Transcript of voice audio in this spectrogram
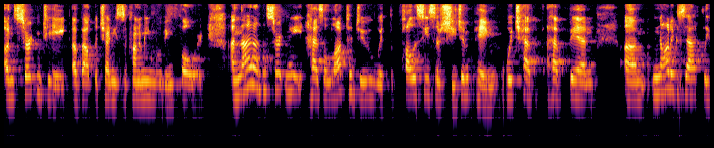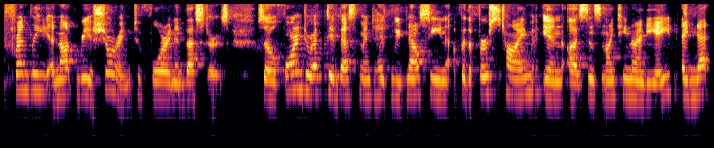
uncertainty about the Chinese economy moving forward, and that uncertainty has a lot to do with the policies of Xi Jinping, which have have been um, not exactly friendly and not reassuring to foreign investors. So, foreign direct investment has, we've now seen for the first time in uh, since 1998 a net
